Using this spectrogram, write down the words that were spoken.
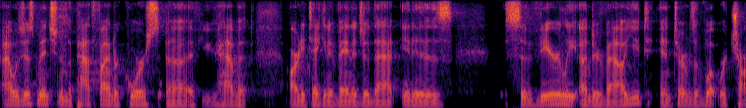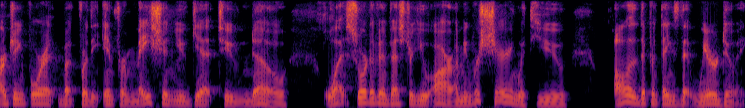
I was just mentioning the Pathfinder course. Uh, if you haven't already taken advantage of that, it is severely undervalued in terms of what we're charging for it, but for the information you get to know what sort of investor you are. I mean, we're sharing with you all of the different things that we're doing,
